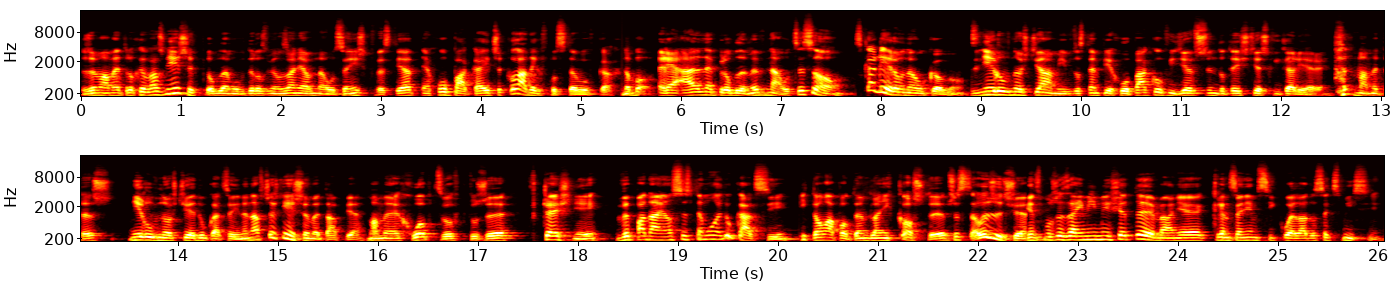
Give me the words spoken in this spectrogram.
że mamy trochę ważniejszych problemów do rozwiązania w nauce niż kwestia dnia chłopaka i czekoladek w podstawówkach. No bo realne problemy w nauce są. Z karierą naukową, z nierównościami w dostępie chłopaków i dziewczyn do tej ścieżki kariery. Ale mamy też nierówności edukacyjne na wcześniejszym etapie. Mamy chłopców, którzy wcześniej wypadają z systemu edukacji i to ma potem dla nich koszty przez całe życie. Więc może zajmijmy się tym, a nie kręceniem sequela do seksmisji.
